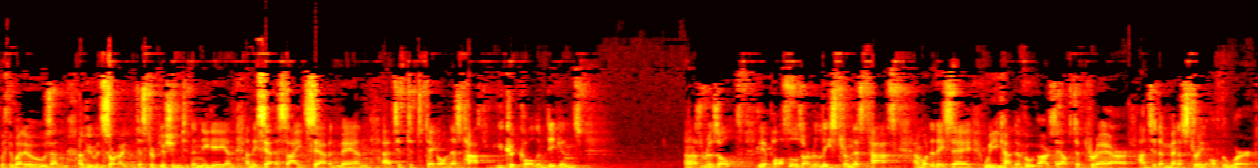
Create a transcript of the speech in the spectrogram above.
with the widows and, and who would sort out the distribution to the needy, and, and they set aside seven men uh, to, to, to take on this task. You could call them deacons. And as a result, the apostles are released from this task, and what do they say? We can devote ourselves to prayer and to the ministry of the word.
